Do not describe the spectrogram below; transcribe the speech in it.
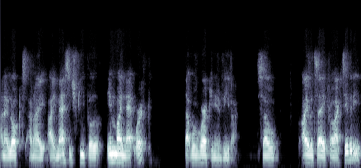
and I looked and I, I messaged people in my network that were working in Veeva. So I would say proactivity,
